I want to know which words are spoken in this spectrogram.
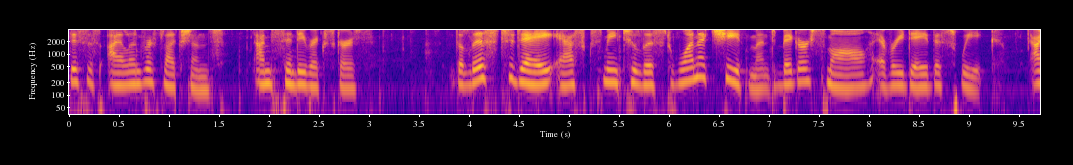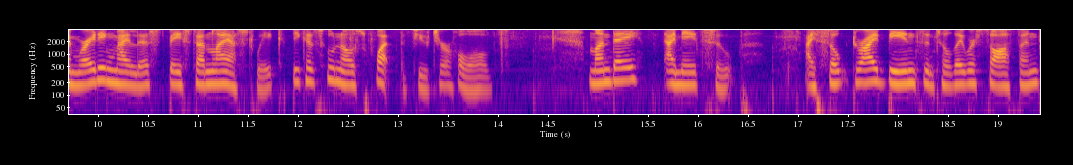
this is Island Reflections. I'm Cindy Ricksgers. The list today asks me to list one achievement, big or small, every day this week. I'm writing my list based on last week because who knows what the future holds. Monday, I made soup. I soaked dried beans until they were softened,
